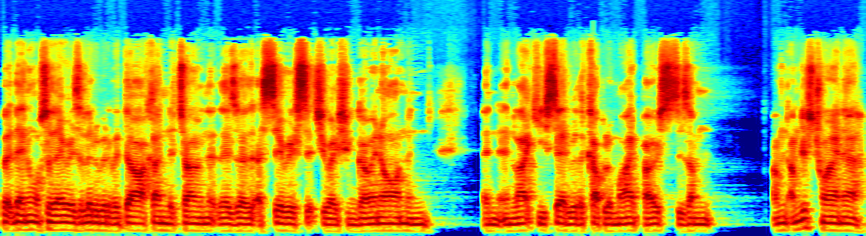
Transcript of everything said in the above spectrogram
but then also there is a little bit of a dark undertone that there's a, a serious situation going on and and and like you said with a couple of my posts is I'm I'm, I'm just trying to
